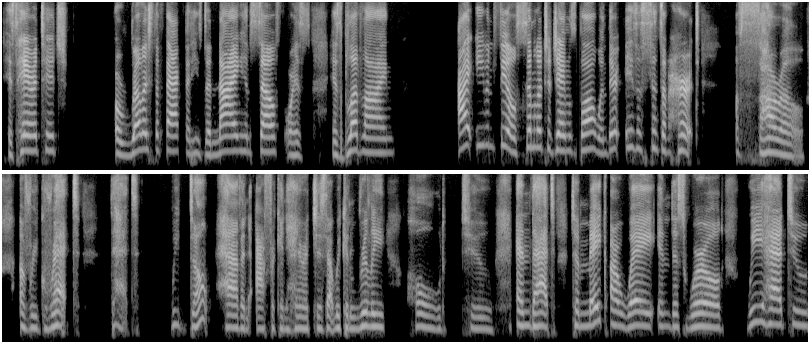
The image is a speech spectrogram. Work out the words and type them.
his heritage or relish the fact that he's denying himself or his his bloodline. I even feel similar to James Baldwin, there is a sense of hurt, of sorrow, of regret that we don't have an African heritage that we can really hold to. And that to make our way in this world, we had to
